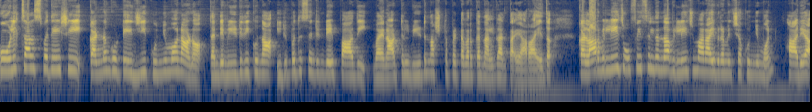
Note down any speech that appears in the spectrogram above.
കോളിച്ചാൽ സ്വദേശി കണ്ണംകുട്ടി ജി കുഞ്ഞുമോനാണ്. തന്റെ വീടിരിക്കുന്ന ഇരുപത് സെന്റിന്റെ പാതി വയനാട്ടിൽ വീട് നഷ്ടപ്പെട്ടവർക്ക് നൽകാൻ തയ്യാറായത്. കള്ളാർ വില്ലേജ് ഓഫീസിൽ നിന്ന് വില്ലേജുമാരായി വിരമിച്ച കുഞ്ഞുമോൻ ഭാര്യ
